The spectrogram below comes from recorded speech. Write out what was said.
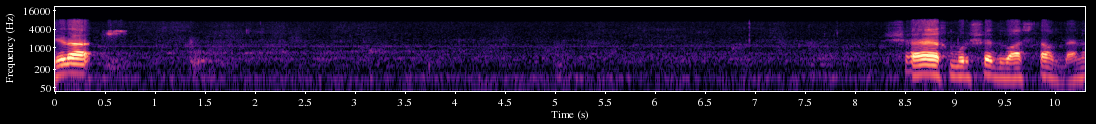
جڑا شیخ مرشد واسطہ ہوتا ہے نا،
